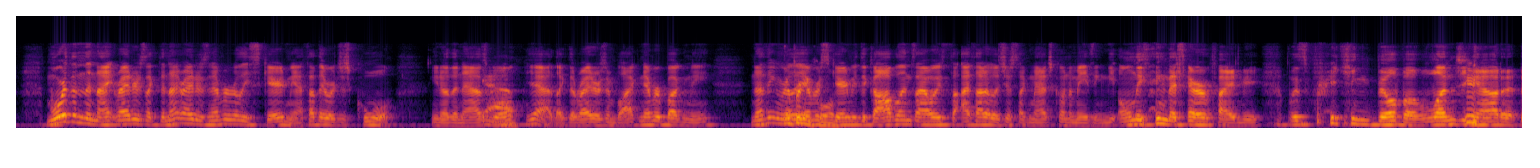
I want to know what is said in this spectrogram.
more than the Night Riders. Like the Night Riders never really scared me. I thought they were just cool. You know, the Nazgul. Yeah, like the Riders in Black never bugged me. Nothing really ever cool. scared me. The goblins, I always th- I thought it was just like magical and amazing. The only thing that terrified me was freaking Bilbo lunging out at.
